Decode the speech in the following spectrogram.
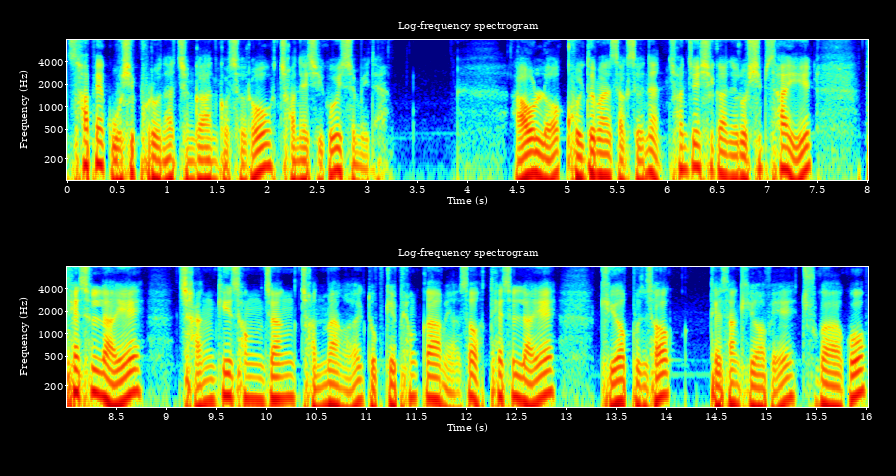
450%나 증가한 것으로 전해지고 있습니다. 아울러 골드만삭스는 현재 시간으로 14일 테슬라의 장기 성장 전망을 높게 평가하면서 테슬라의 기업 분석 대상 기업에 추가하고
